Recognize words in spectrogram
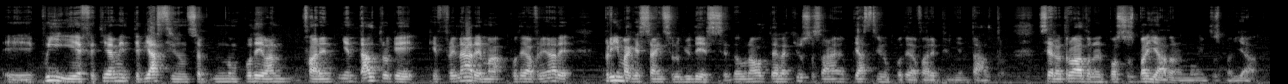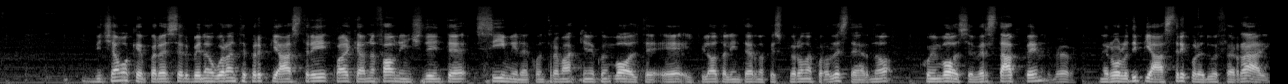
E qui effettivamente Piastri non, non poteva fare nient'altro che, che, frenare, ma poteva frenare prima che Sainz lo chiudesse. Da una volta l'ha chiuso, Piastri non poteva fare più nient'altro. Si era trovato nel posto sbagliato nel momento sbagliato diciamo che per essere benaugurante per Piastri, qualche anno fa un incidente simile con tre macchine coinvolte e il pilota all'interno che sperona quello all'esterno coinvolse Verstappen nel ruolo di Piastri con le due Ferrari.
